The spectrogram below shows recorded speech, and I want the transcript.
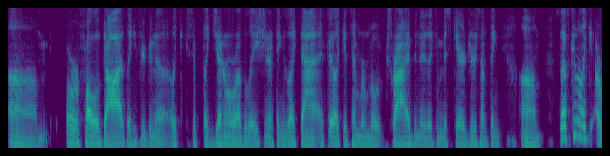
Um, or follow God, like if you're gonna like accept like general revelation or things like that, if they're like in some remote tribe and they're like a miscarriage or something. Um, so that's kind of like a,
